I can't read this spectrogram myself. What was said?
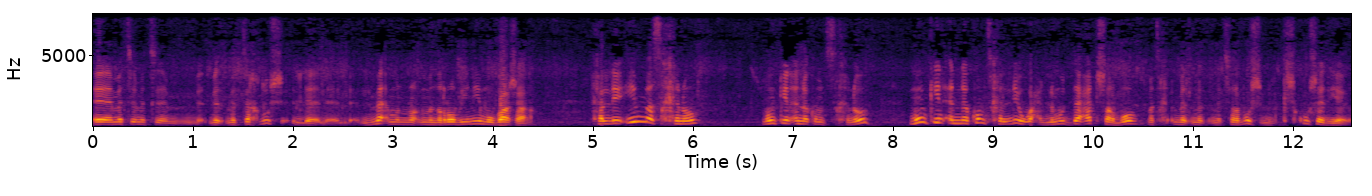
آه، ما تاخذوش الماء من الروبيني مباشرة. خليه إما سخنوه ممكن أنكم تسخنوه ممكن أنكم تخليوه واحد المده عاد تشربوه ما تشربوش بالكشكوشة ديالو.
